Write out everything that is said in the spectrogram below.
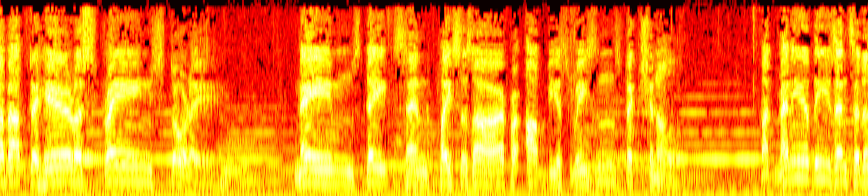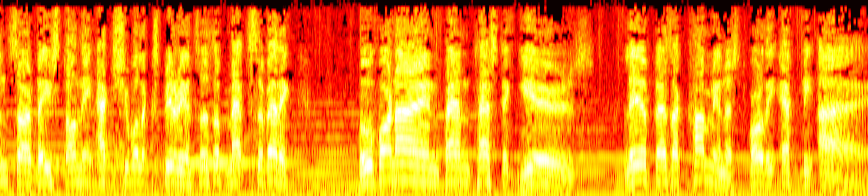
Are about to hear a strange story. Names, dates, and places are, for obvious reasons, fictional. But many of these incidents are based on the actual experiences of Matt Cvetic, who for nine fantastic years lived as a communist for the FBI.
